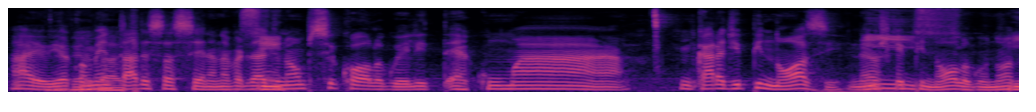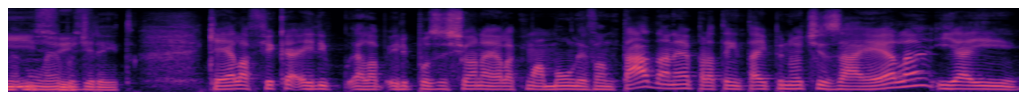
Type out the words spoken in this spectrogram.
Ah, eu ia Verdade. comentar dessa cena. Na verdade, Sim. não é um psicólogo, ele é com uma. Um cara de hipnose, né? Acho que é Isso, hipnólogo o nome, eu não isso, lembro isso. direito. Que aí ela fica. Ele, ela, ele posiciona ela com a mão levantada, né? Pra tentar hipnotizar ela. E aí,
